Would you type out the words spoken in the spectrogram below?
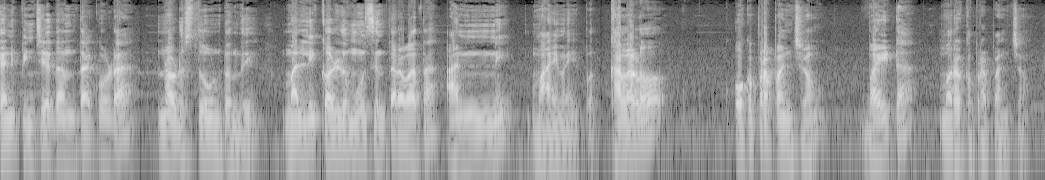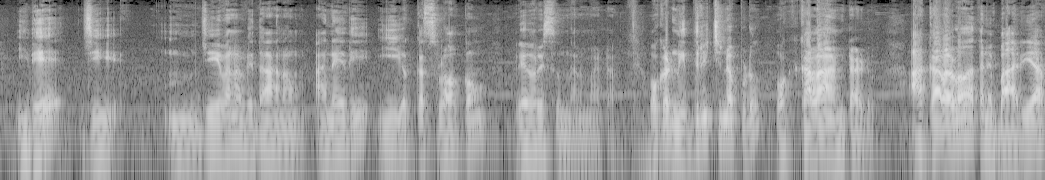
కనిపించేదంతా కూడా నడుస్తూ ఉంటుంది. మళ్ళీ కళ్ళు మూసిన తర్వాత అన్నీ మాయమైపోతుంది కలలో ఒక ప్రపంచం బయట మరొక ప్రపంచం. ఇదే జీ జీవన విధానం అనేది ఈ యొక్క శ్లోకం వివరిస్తుందనమాట ఒకడు నిద్రించినప్పుడు ఒక కళ అంటాడు. ఆ కళలో అతని భార్య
